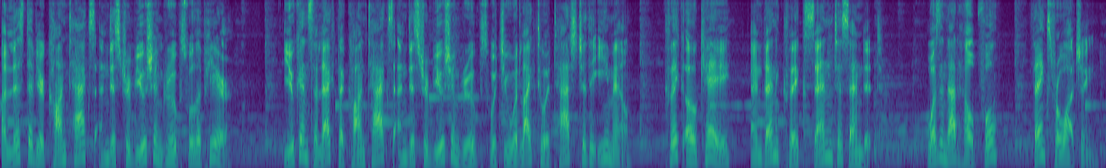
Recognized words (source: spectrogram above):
a list of your contacts and distribution groups will appear. You can select the contacts and distribution groups which you would like to attach to the email. Click OK and then click Send to send it. Wasn't that helpful? Thanks for watching.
